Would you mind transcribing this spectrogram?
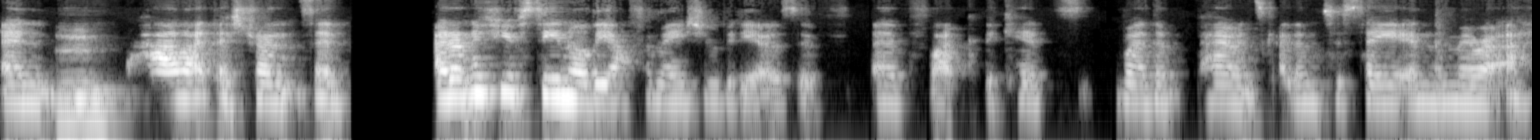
and mm. highlight their strengths. And I don't know if you've seen all the affirmation videos of, of like the kids where the parents get them to say it in the mirror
